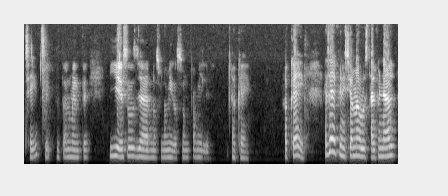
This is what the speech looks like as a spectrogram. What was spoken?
¿Sí? Sí, totalmente. Y esos ya no son amigos, son familia. Ok. Ok. Esa definición me gusta. Al final,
